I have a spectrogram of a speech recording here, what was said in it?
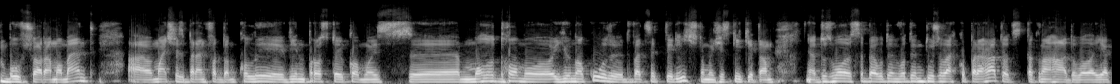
Був вчора момент а, в матчі з Бренфордом, коли він просто якомусь е, молодому юнаку, 20-річному, чи скільки там дозволив себе один в один дуже легко переграти. От так нагадувало, як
